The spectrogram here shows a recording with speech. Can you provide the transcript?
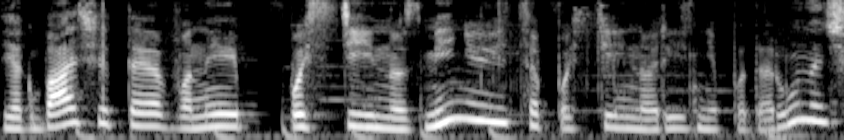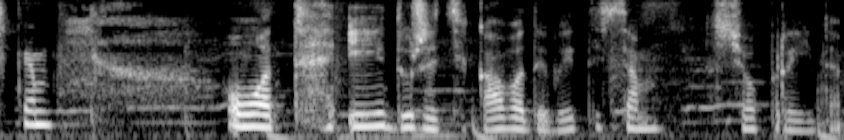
Як бачите, вони постійно змінюються, постійно різні подаруночки. От, і дуже цікаво дивитися, що прийде.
